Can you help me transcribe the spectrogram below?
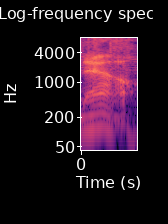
now.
